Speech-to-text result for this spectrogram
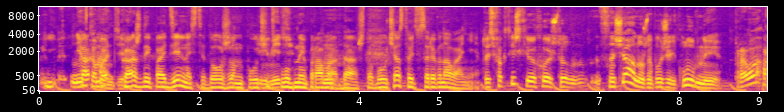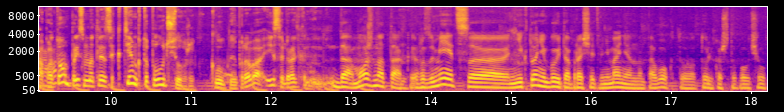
Не в команде. Каждый по отдельности должен получить Иметь. клубные права, Мгм. да, чтобы участвовать в соревновании. То есть фактически выходит, что сначала нужно получить клубные права, Права. а потом присмотреться к тем, кто получил уже клубные права и собирать команду. Да, можно так. Разумеется, никто не будет обращать внимание на того, кто только что получил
